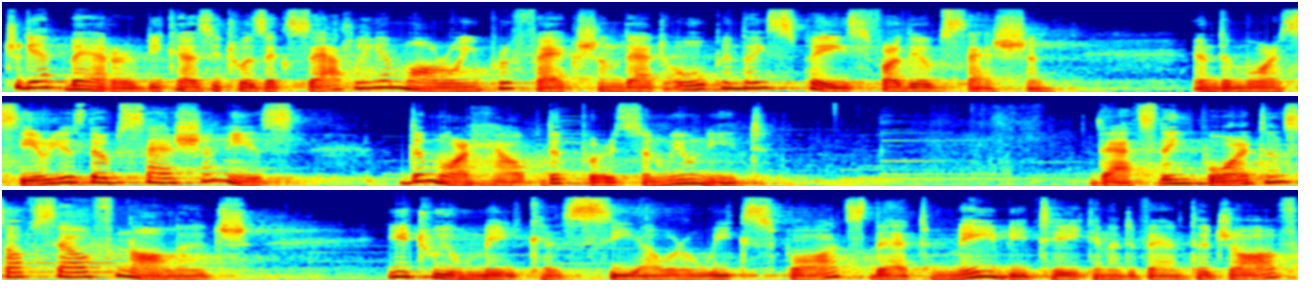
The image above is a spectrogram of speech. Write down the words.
to get better because it was exactly a moral imperfection that opened a space for the obsession. And the more serious the obsession is, the more help the person will need. That's the importance of self knowledge. It will make us see our weak spots that may be taken advantage of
